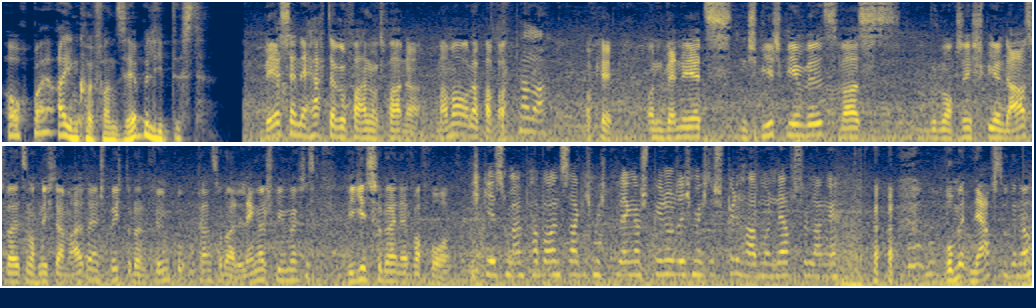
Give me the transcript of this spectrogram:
auch bei Einkäufern sehr beliebt ist. Wer ist denn der härtere Verhandlungspartner? Mama oder Papa? Mama. Okay. Und wenn du jetzt ein Spiel spielen willst, was du noch nicht spielen darfst, weil es noch nicht deinem Alter entspricht oder einen Film gucken kannst oder länger spielen möchtest, wie gehst du da in etwa vor? Ich gehe zu meinem Papa und sage, ich möchte länger spielen oder ich möchte das Spiel haben und nerv so lange. Womit nervst du genau?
